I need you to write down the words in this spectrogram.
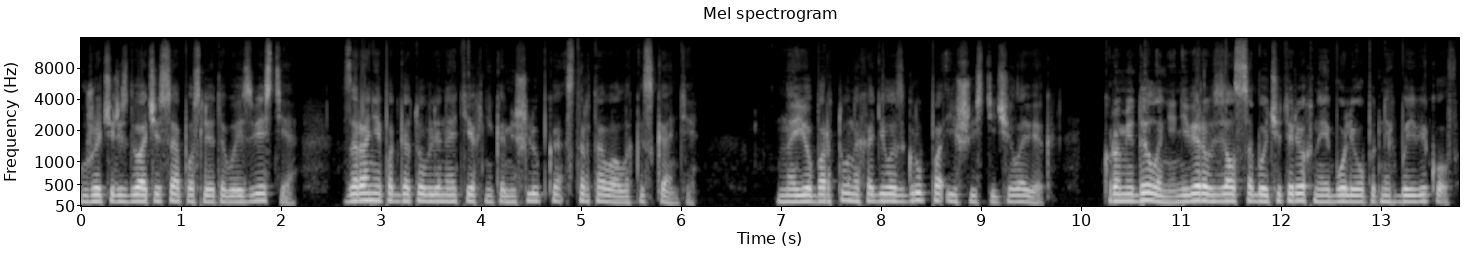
Уже через два часа после этого известия заранее подготовленная техниками шлюпка стартовала к Исканте. На ее борту находилась группа из шести человек. Кроме Делани, Неверов взял с собой четырех наиболее опытных боевиков,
